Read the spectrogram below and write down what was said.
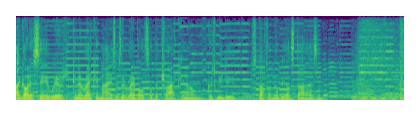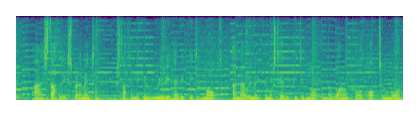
I gotta say, we're kind of recognised as the rebels of the track, you know, because we do stuff that nobody else does. And I started experimenting. We started making really heavy peated malt, and now we make the most heavy peated malt in the world called Octomore.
